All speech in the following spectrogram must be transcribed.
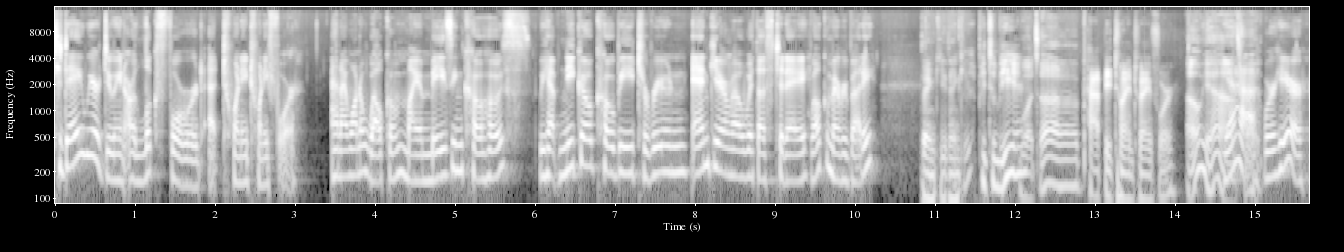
Today, we are doing our look forward at 2024 and I want to welcome my amazing co hosts. We have Nico, Kobe, Tarun, and Guillermo with us today. Welcome, everybody. Thank you. Thank you. Happy to be here. What's up? Happy 2024. Oh, yeah. Yeah, right. we're here.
